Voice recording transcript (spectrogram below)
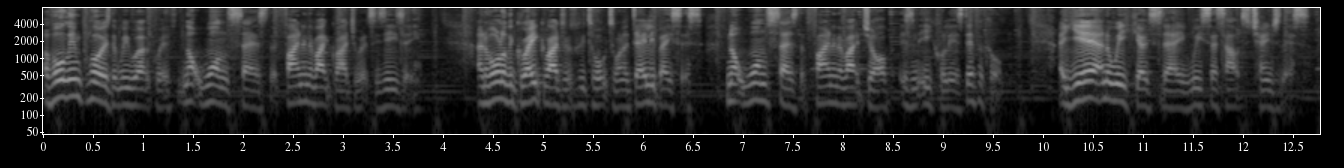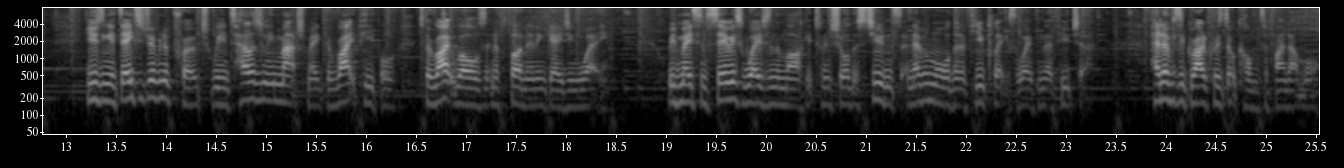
Of all the employers that we work with, not one says that finding the right graduates is easy. And of all of the great graduates we talk to on a daily basis, not one says that finding the right job isn't equally as difficult. A year and a week ago today, we set out to change this. Using a data-driven approach, we intelligently matchmake the right people to the right roles in a fun and engaging way. We've made some serious waves in the market to ensure that students are never more than a few clicks away from their future. Head over to gradquiz.com to find out more.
